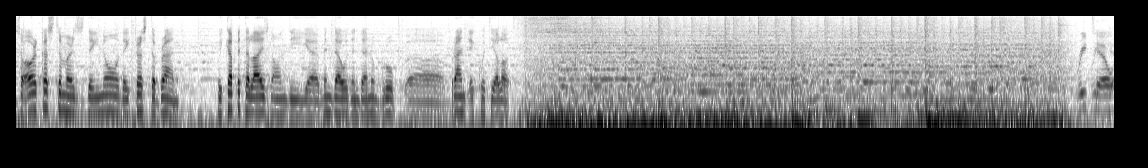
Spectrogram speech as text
So our customers, they know, they trust the brand. We capitalized on the uh, Dawood and Danube Group uh, brand equity a lot. Retail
